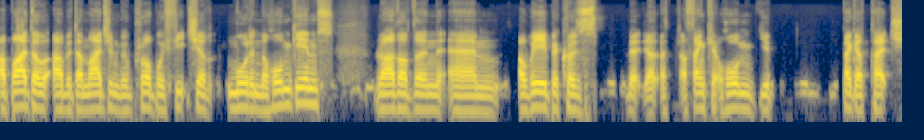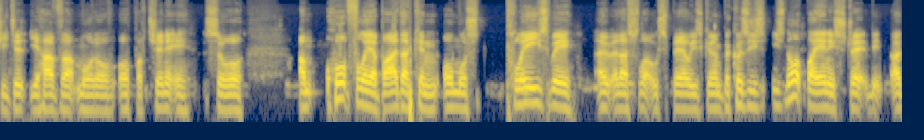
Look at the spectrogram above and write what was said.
Abada, I would imagine, will probably feature more in the home games rather than um, away because I think at home you bigger pitch, you you have that more opportunity. So, um, hopefully Abada can almost play his way out of this little spell he's going because he's he's not by any stretch. I,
